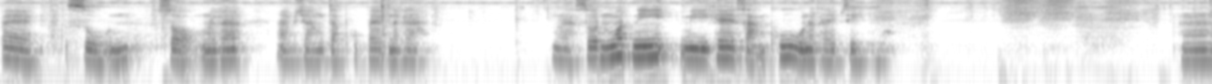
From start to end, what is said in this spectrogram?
แปดศูนย์สองนะคะอ่าพี่ช้างจับคู่แป๊บนะคะอ่าโซนงวดนี้มีแค่สามคู่นะคะสี่อ่า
